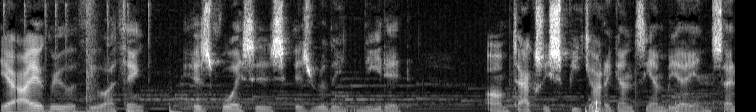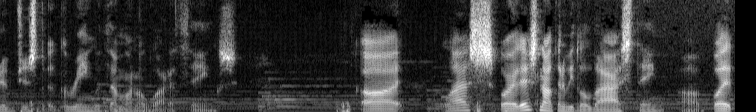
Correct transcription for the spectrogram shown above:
yeah, I agree with you. I think his voice is, is really needed um, to actually speak out against the NBA instead of just agreeing with them on a lot of things. Uh, last, or this not going to be the last thing, uh, but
